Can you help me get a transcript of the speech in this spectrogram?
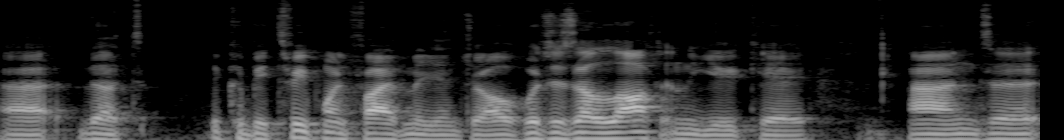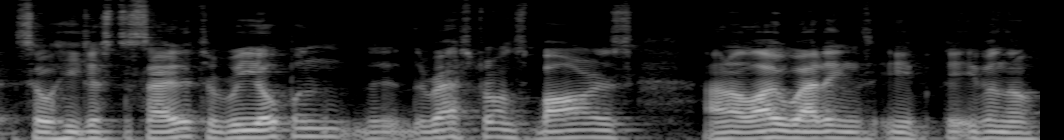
uh, that it could be 3.5 million jobs, which is a lot in the UK, and uh, so he just decided to reopen the, the restaurants, bars, and allow weddings, even though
